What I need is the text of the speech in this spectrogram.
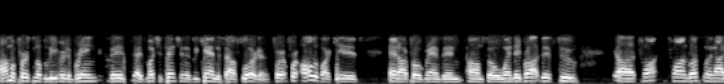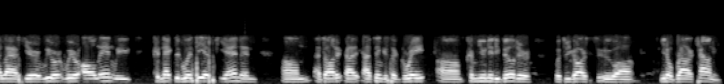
I'm a personal believer to bring this, as much attention as we can to South Florida for for all of our kids and our programs. And um, so when they brought this to uh, Twan Russell and I last year, we were we were all in. We connected with ESPN, and um, I thought it, I, I think it's a great um, community builder with regards to uh, you know Broward County.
